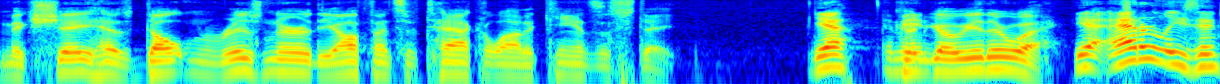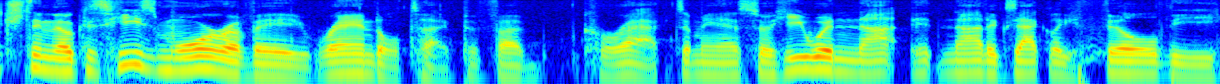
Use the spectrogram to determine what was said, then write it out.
McShay has Dalton Risner, the offensive tackle out of Kansas State. Yeah, I Could mean, go either way. Yeah, Adderley's interesting though because he's more of a Randall type, if I correct. I mean, so he would not not exactly fill the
